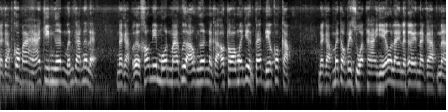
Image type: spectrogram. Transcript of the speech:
นะครับ ก็มาหากินเงินเหมือนกันนั่นแหละนะครับเออเขานิมนต์มาเพื่อเอาเงินนะครับเอาทองมายื่นแป๊บเดียวก็กลับนะครับ ไม่ต้องไปสวดหาเหียวอะไรเลยนะครับนะ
